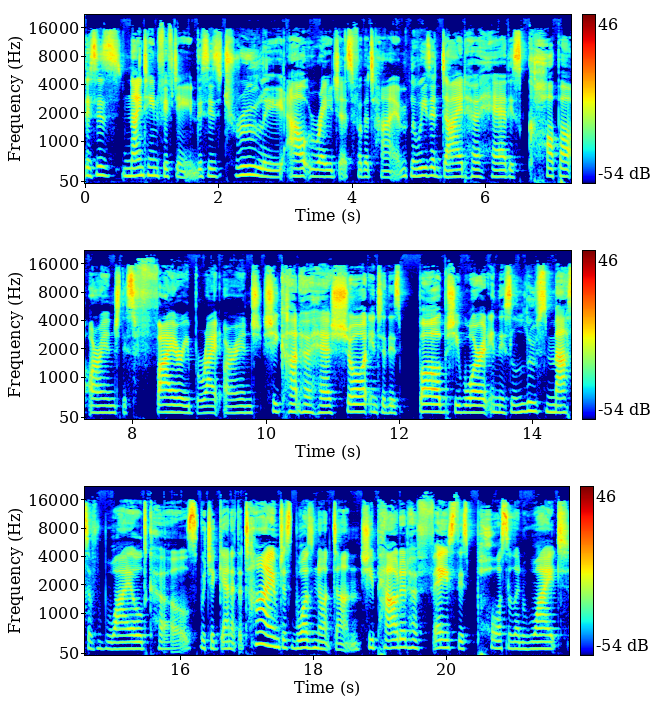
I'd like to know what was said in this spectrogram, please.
This is 1915. This is truly outrageous for the time. Luisa dyed her hair this copper orange, this fiery bright orange. She cut her hair short into this bob. She wore it in this loose mass of wild curls, which again at the time just was not done. She powdered her face this porcelain white.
